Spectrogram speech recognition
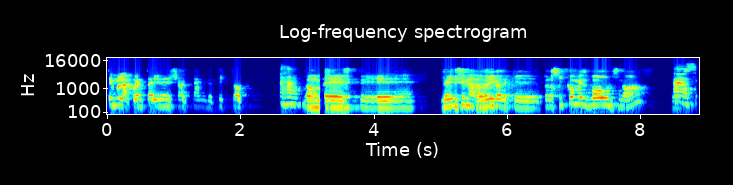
tengo la cuenta ahí de Shark Tank de TikTok, donde este, le dicen a Rodrigo de que, pero sí comes bowls, ¿no? Ah, sí.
